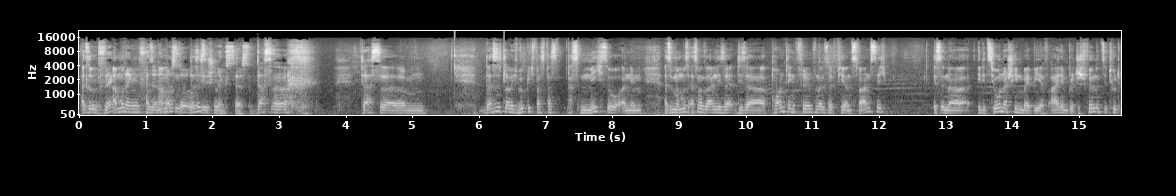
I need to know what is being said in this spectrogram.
Also, und wegbringen von also den osteuropäischen Exzessen. Das, äh, das, ähm, das ist, glaube ich, wirklich was, was, was mich so an dem. Also, man muss erstmal sagen, dieser, dieser Ponting-Film von 1924 ist in einer Edition erschienen bei BFI, dem British Film Institute,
